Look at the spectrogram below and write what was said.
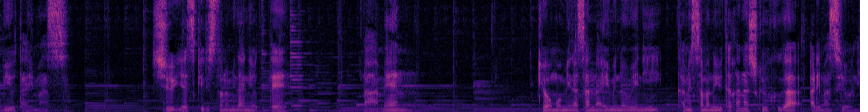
び歌います。主イエス・キリストの皆によってアーメン。今日も皆さんの歩みの上に神様の豊かな祝福がありますように。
